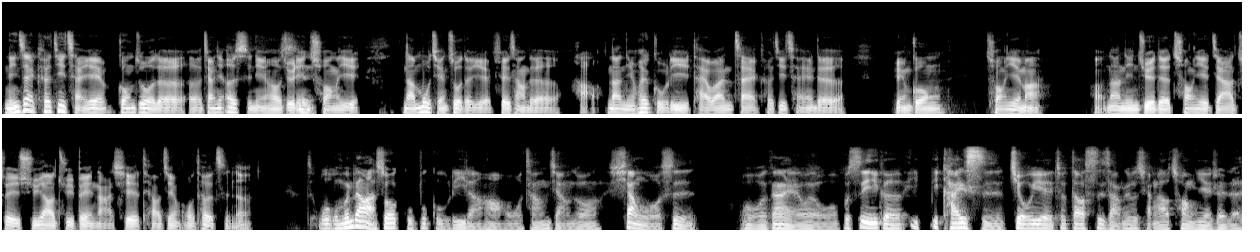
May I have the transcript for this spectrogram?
您在科技产业工作的呃将近二十年后决定创业，那目前做的也非常的好。那您会鼓励台湾在科技产业的员工创业吗？好，那您觉得创业家最需要具备哪些条件或特质呢？我我没办法说鼓不鼓励了哈。我常讲说，像我是。我我刚才我我不是一个一一开始就业就到市场就想要创业的人，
